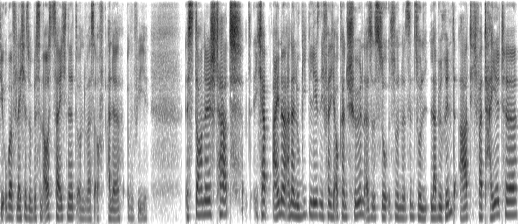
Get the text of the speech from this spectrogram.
die Oberfläche so ein bisschen auszeichnet und was auch alle irgendwie astonished hat. Ich habe eine Analogie gelesen, die fand ich auch ganz schön. Also es so, so eine, sind so labyrinthartig verteilte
